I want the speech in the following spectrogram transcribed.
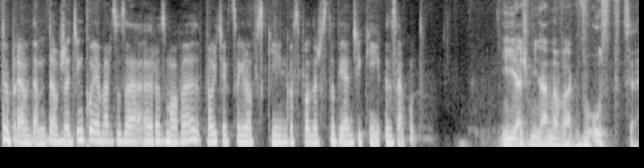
To prawda. Dobrze, dziękuję bardzo za rozmowę. Wojciech Cejrowski, gospodarz studia Dziki Zachód. I Jaśmina Nowak w Ustce.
